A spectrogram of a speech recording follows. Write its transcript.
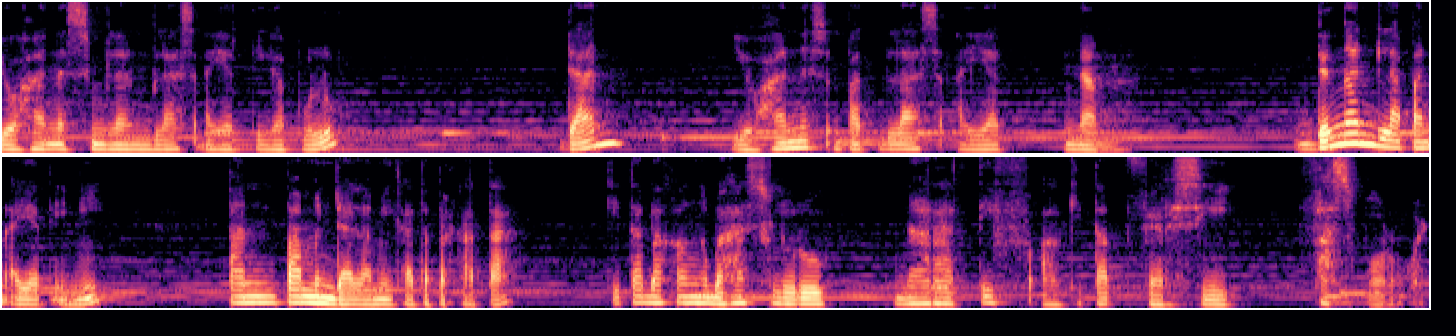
Yohanes 19 ayat 30, dan Yohanes 14 ayat 6. Dengan 8 ayat ini, tanpa mendalami kata per kata, kita bakal ngebahas seluruh naratif Alkitab versi fast forward.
